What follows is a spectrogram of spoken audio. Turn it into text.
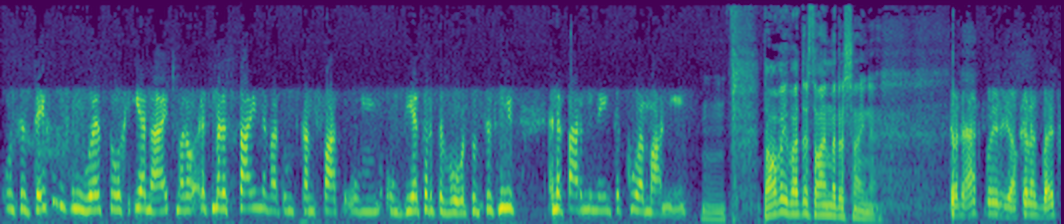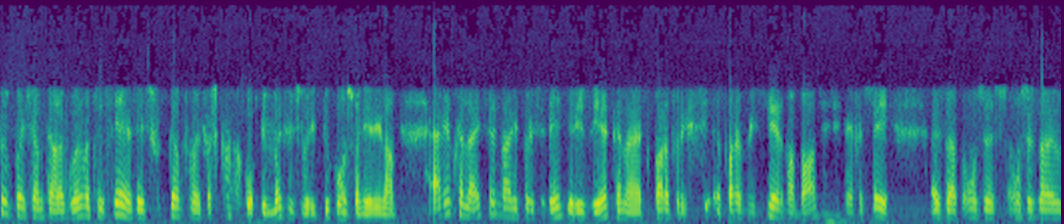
ons is definitief in die hoë sorg eenheid, maar daar is medisyne wat ons kan vat om om beter te word. Ons is nie in 'n permanente koma nie. Hmm. Dawie, wat is daai medisyne? Kan ek by ja, kan ek byvoeg by Chantal? Ek hoor wat sy sê, sy is vertel vir my verskriklik optimisties oor die toekoms van hierdie land. Ek het geluister na die president hierdie week en ek parafraseer, maar basies het hy gesê is dat ons is ons is nou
